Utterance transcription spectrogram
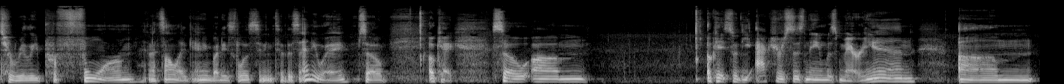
to really perform. And it's not like anybody's listening to this anyway. So, okay, so um, okay, so the actress's name was Marianne. Um,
